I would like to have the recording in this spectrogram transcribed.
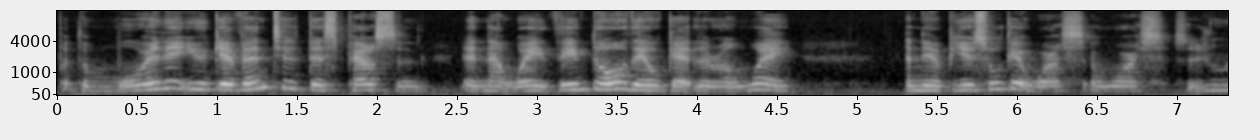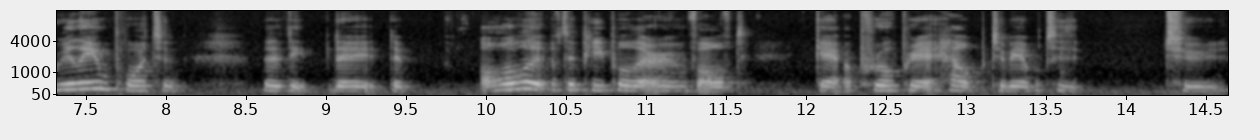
But the more that you give in to this person in that way, they know they'll get their own way, and the abuse will get worse and worse. So it's really important that the the, the all of the people that are involved get appropriate help to be able to to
